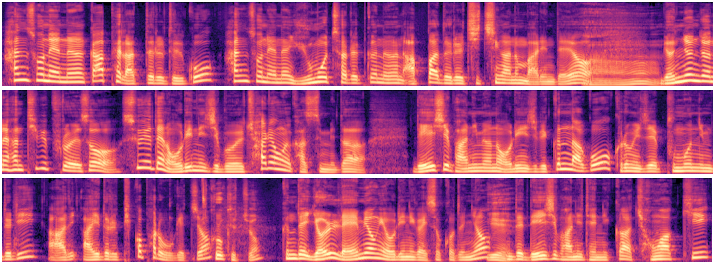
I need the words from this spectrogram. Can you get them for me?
한 손에는 카페 라떼를 들고 한 손에는 유모차를 끄는 아빠들을 지칭하는 말인데요. 아, 몇년 전에 한 TV 프로에서 스웨덴 어린이집을 촬영을 갔습니다. 4시 반이면 어린이집이 끝나고 그러면 이제 부모님들이 아이, 아이들을 픽업하러 오겠죠. 그렇겠죠. 근데 14명의 어린이가 있었거든요. 예. 근데 4시 반이 되니까 정확히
